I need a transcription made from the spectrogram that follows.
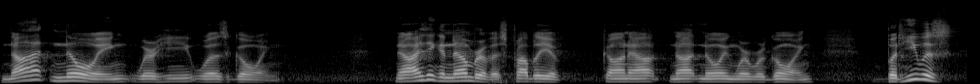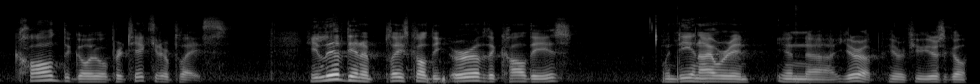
not knowing where he was going. Now, I think a number of us probably have gone out not knowing where we're going. But he was called to go to a particular place. He lived in a place called the Ur of the Chaldees. When Dee and I were in, in uh, Europe here a few years ago,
